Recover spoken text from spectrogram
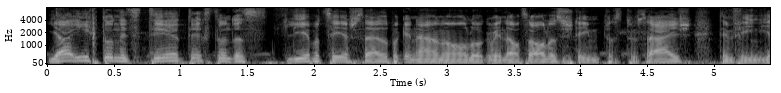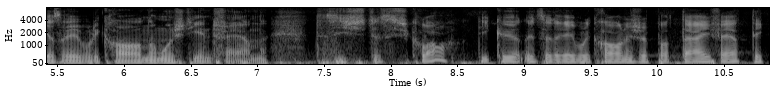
Ja, ich tue jetzt zuerst, ich tue das lieber zuerst selber genau nachschauen. Wenn das alles stimmt, was du sagst, dann finde ich, als Republikaner musst du die entfernen. Das ist, das ist klar. Die gehört nicht zu der Republikanischen Partei. Fertig.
